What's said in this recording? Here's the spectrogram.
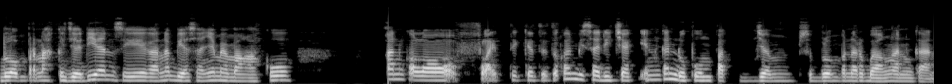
belum pernah kejadian sih, karena biasanya memang aku kan kalau flight ticket itu kan bisa di check in kan 24 jam sebelum penerbangan kan.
